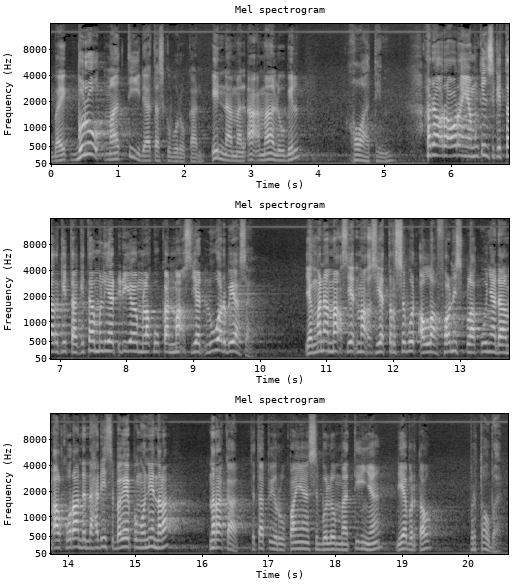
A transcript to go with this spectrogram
baik, buruk, mati di atas keburukan. Innamal a'malu bil khawatim. Ada orang-orang yang mungkin sekitar kita, kita melihat dia melakukan maksiat luar biasa. Yang mana maksiat-maksiat tersebut Allah fonis pelakunya dalam Al-Quran dan hadis sebagai penghuni neraka neraka. Tetapi rupanya sebelum matinya dia bertau bertobat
